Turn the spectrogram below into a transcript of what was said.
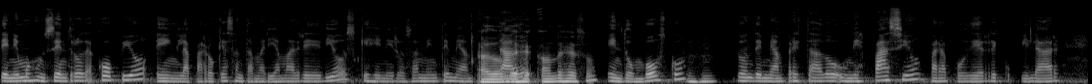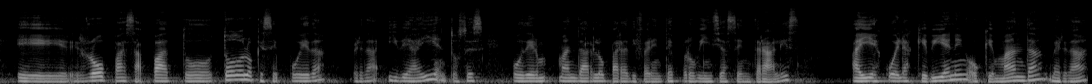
Tenemos un centro de acopio en la parroquia Santa María Madre de Dios que generosamente me han prestado. ¿A dónde, es eso? En Don Bosco, donde me han prestado un espacio para poder recopilar eh, ropa, zapatos, todo lo que se pueda, ¿verdad? Y de ahí entonces poder mandarlo para diferentes provincias centrales. Hay escuelas que vienen o que mandan, ¿verdad?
